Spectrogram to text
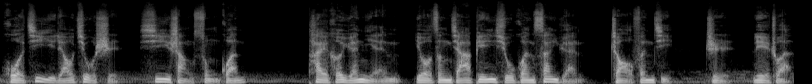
或记忆辽旧事，悉上送官。太和元年，又增加编修官三员，诏分记、志、列传。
